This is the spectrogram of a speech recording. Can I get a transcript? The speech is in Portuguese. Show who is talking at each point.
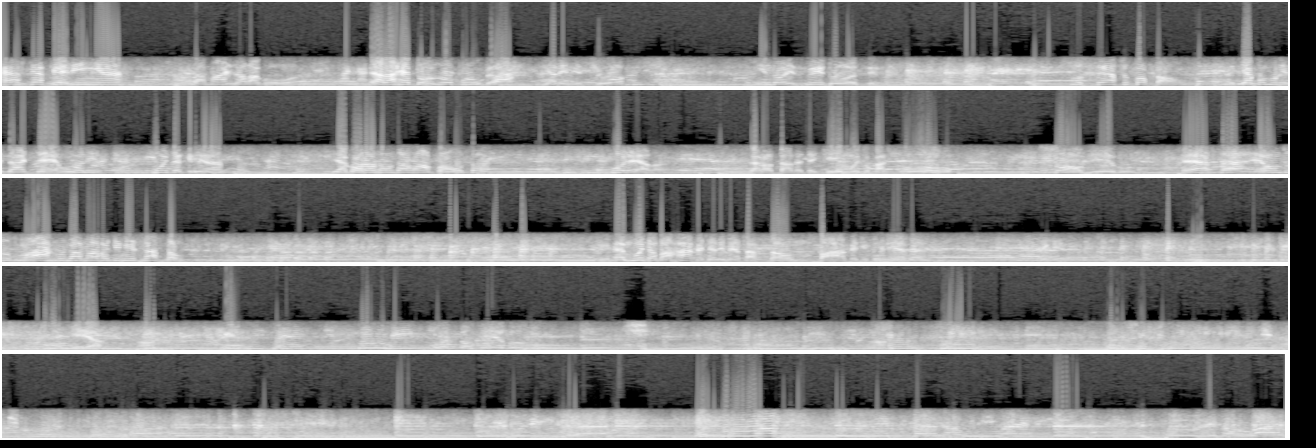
Speaker 1: Essa é a feirinha da Margem da Lagoa. Ela retornou para o lugar que ela iniciou em 2012. Sucesso total. Aqui a comunidade se reúne, muita criança. E agora nós vamos dar uma volta por ela. Garotada daqui, muito cachorro, som ao vivo. Essa é um dos marcos da nova administração. É muita barraca de alimentação, barraca de comida. Aqui, ó. ó. Música ao vivo.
